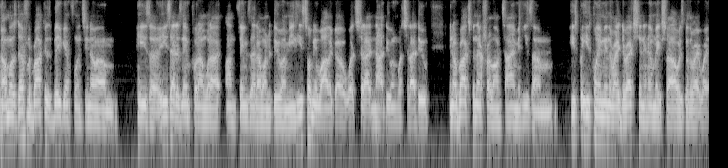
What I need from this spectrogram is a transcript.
Almost definitely, Brock is a big influence. You know, um, he's uh he's had his input on what I on things that I want to do. I mean, he's told me a while ago what should I not do and what should I do. You know, Brock's been there for a long time, and he's um he's he's pointing me in the right direction, and he'll make sure I always go the right way.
